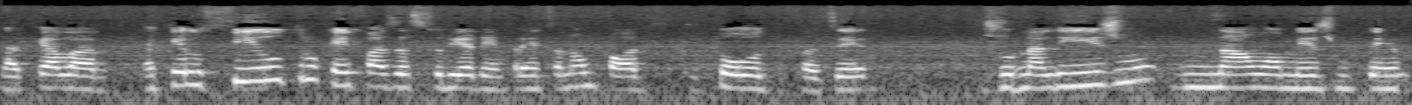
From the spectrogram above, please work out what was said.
aquela, aquele filtro. Quem faz assessoria de imprensa não pode de todo fazer jornalismo, não ao mesmo tempo,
